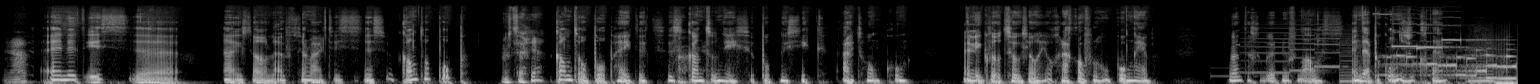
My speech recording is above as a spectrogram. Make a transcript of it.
Ja. En het is, eh, nou, ik zal luisteren, maar het is, is kantopop. Wat zeg je? Kantopop heet het. Dus Kantonese popmuziek uit Hongkong. En ik wil het sowieso heel graag over Hongkong hebben. Want er gebeurt nu van alles. En daar heb ik onderzoek gedaan.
